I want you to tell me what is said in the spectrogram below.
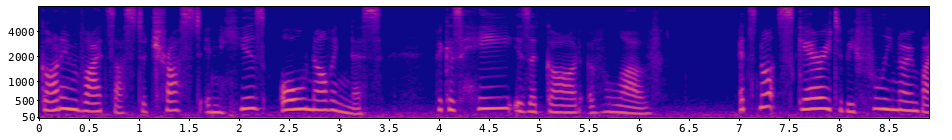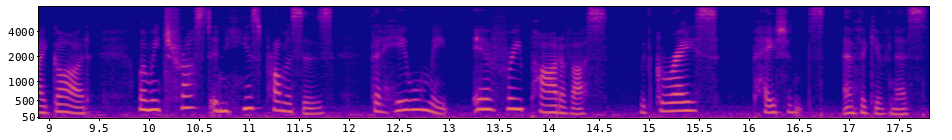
God invites us to trust in His all knowingness because He is a God of love. It's not scary to be fully known by God when we trust in His promises that He will meet every part of us with grace, patience, and forgiveness.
